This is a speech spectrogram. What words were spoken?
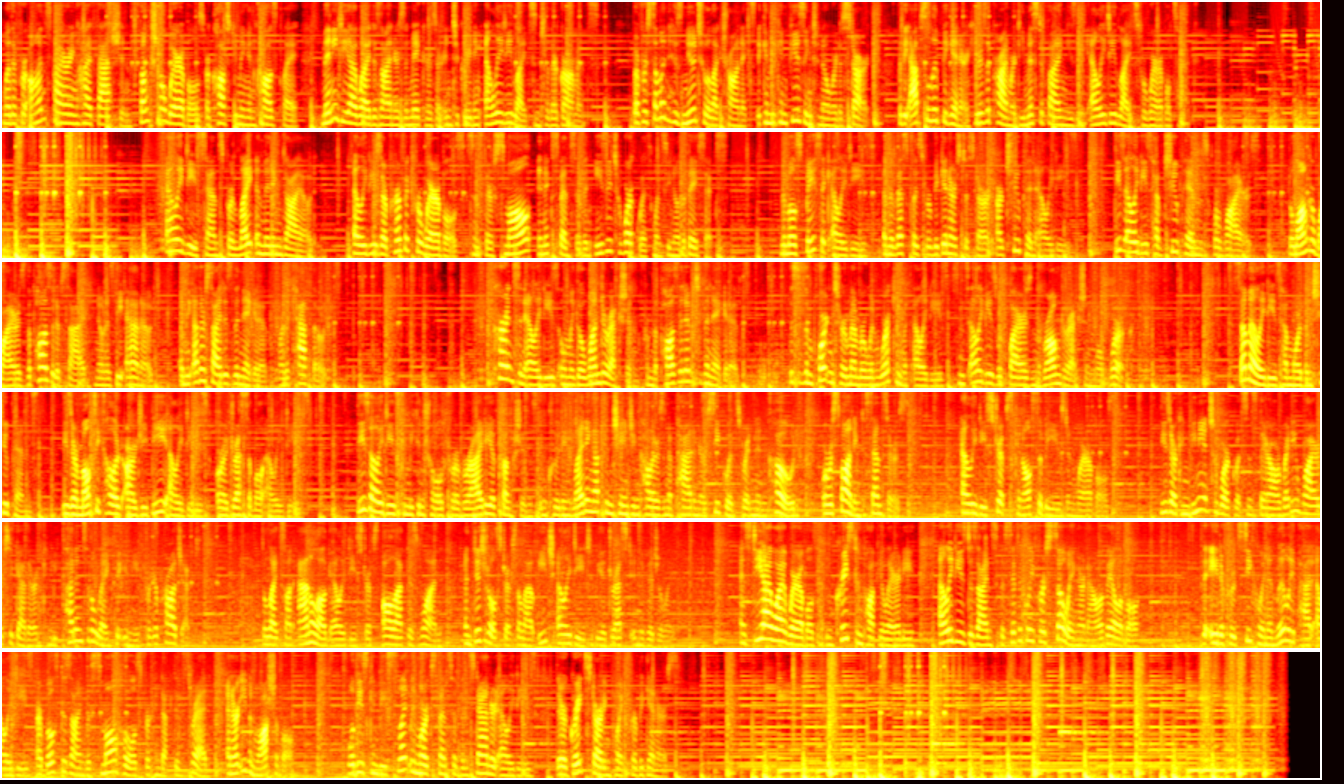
Whether for awe-inspiring high fashion, functional wearables, or costuming and cosplay, many DIY designers and makers are integrating LED lights into their garments. But for someone who's new to electronics, it can be confusing to know where to start. For the absolute beginner, here's a primer demystifying using LED lights for wearable tech. LED stands for Light Emitting Diode. LEDs are perfect for wearables since they're small, inexpensive, and easy to work with once you know the basics. The most basic LEDs, and the best place for beginners to start, are 2-pin LEDs. These LEDs have two pins, or wires. The longer wire is the positive side, known as the anode, and the other side is the negative, or the cathode. Currents in LEDs only go one direction, from the positive to the negative. This is important to remember when working with LEDs, since LEDs with wires in the wrong direction won't work. Some LEDs have more than two pins. These are multicolored RGB LEDs, or addressable LEDs. These LEDs can be controlled for a variety of functions, including lighting up and changing colors in a pattern or sequence written in code, or responding to sensors. LED strips can also be used in wearables. These are convenient to work with since they are already wired together and can be cut into the length that you need for your project. The lights on analog LED strips all act as one, and digital strips allow each LED to be addressed individually. As DIY wearables have increased in popularity, LEDs designed specifically for sewing are now available, the Adafruit Sequin and LilyPad LEDs are both designed with small holes for conductive thread and are even washable. While these can be slightly more expensive than standard LEDs, they're a great starting point for beginners.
